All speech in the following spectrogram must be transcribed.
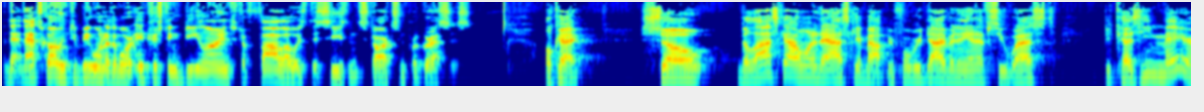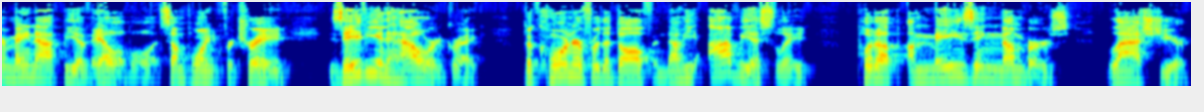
that, that's going to be one of the more interesting D lines to follow as the season starts and progresses. Okay. So the last guy I wanted to ask you about before we dive into the NFC West, because he may or may not be available at some point for trade, Xavier Howard, Greg, the corner for the Dolphins. Now, he obviously put up amazing numbers last year.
